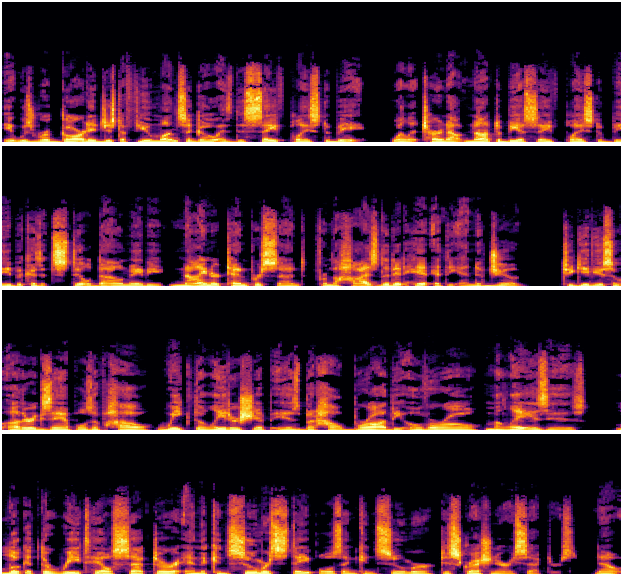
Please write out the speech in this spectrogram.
It was regarded just a few months ago as the safe place to be. Well, it turned out not to be a safe place to be because it's still down maybe 9 or 10% from the highs that it hit at the end of June. To give you some other examples of how weak the leadership is, but how broad the overall malaise is, look at the retail sector and the consumer staples and consumer discretionary sectors. Now,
